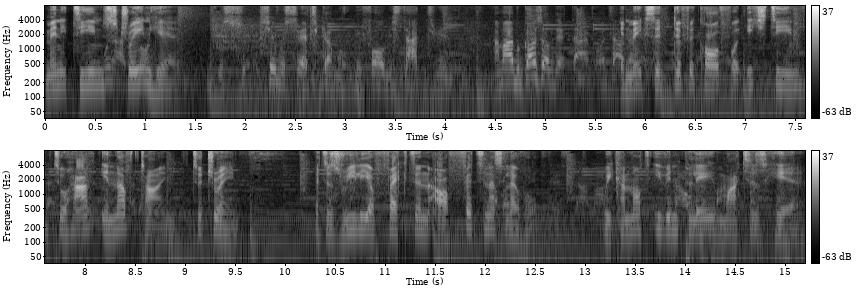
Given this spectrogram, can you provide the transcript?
Many teams train here. before we start training. And because of the time, It makes it difficult for each team to have enough time to train. It is really affecting our fitness level. We cannot even play matches here.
